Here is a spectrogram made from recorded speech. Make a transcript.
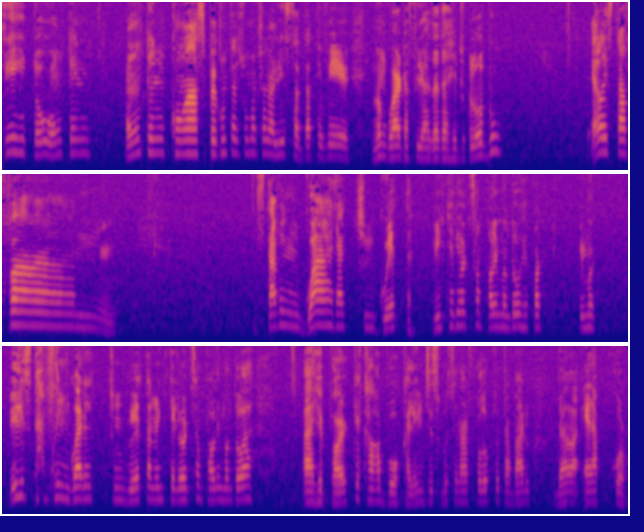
se irritou ontem ontem com as perguntas de uma jornalista da TV Vanguarda afiliada da Rede Globo. Ela estava estava em Guaratingueta no interior de São Paulo e mandou o repórter. Ele estava em Guaratingueta, no interior de São Paulo, e mandou a, a repórter calar a boca. Além disso, Bolsonaro falou que o trabalho dela era porco.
